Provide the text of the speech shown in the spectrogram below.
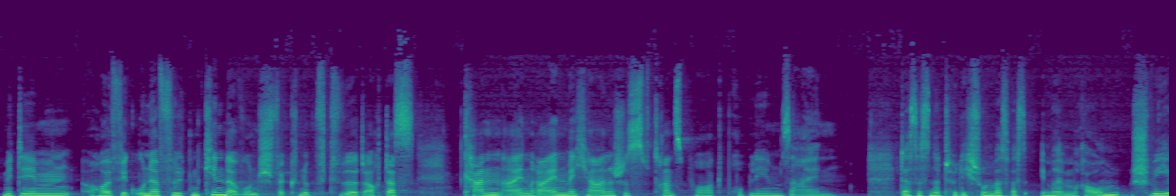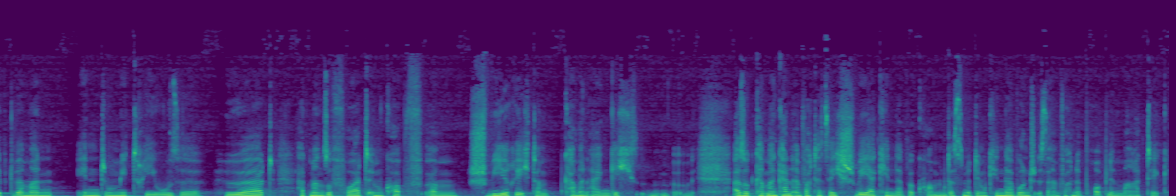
mit dem häufig unerfüllten Kinderwunsch verknüpft wird. Auch das kann ein rein mechanisches Transportproblem sein. Das ist natürlich schon was, was immer im Raum schwebt. Wenn man Endometriose hört, hat man sofort im Kopf ähm, schwierig. Dann kann man eigentlich, also kann, man kann einfach tatsächlich schwer Kinder bekommen. Das mit dem Kinderwunsch ist einfach eine Problematik.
